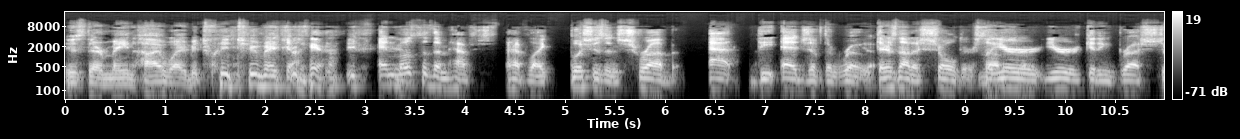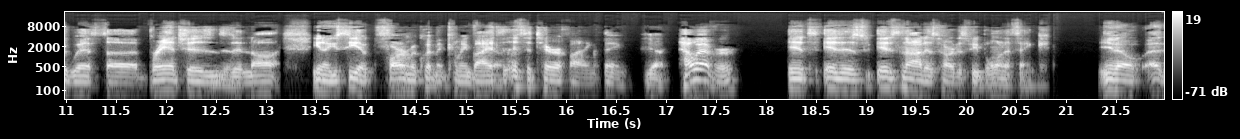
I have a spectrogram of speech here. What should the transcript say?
is their main highway between two major yeah. And most of them have have like bushes and shrub at the edge of the road. Yeah. There's not a shoulder. So you're you're getting brushed with uh, branches and all you know, you see a farm equipment coming by. It's it's a terrifying thing. Yeah. However, it's it is it's not as hard as people want to think. You know, uh,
